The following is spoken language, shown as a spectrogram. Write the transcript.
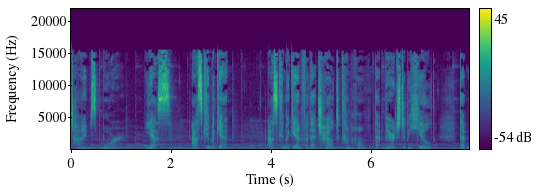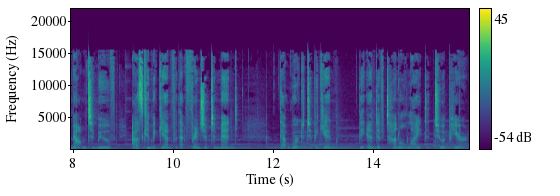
times more. Yes, ask him again. Ask him again for that child to come home, that marriage to be healed, that mountain to move. Ask him again for that friendship to mend, that work to begin, the end of tunnel light to appear.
